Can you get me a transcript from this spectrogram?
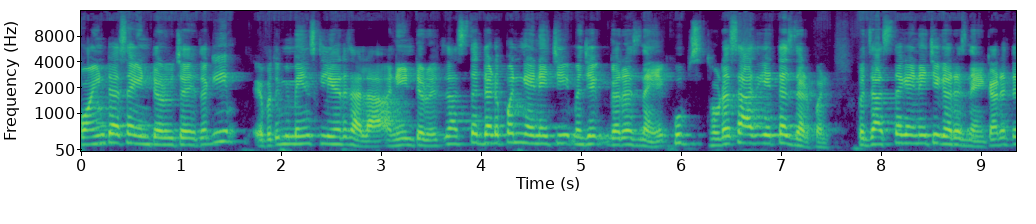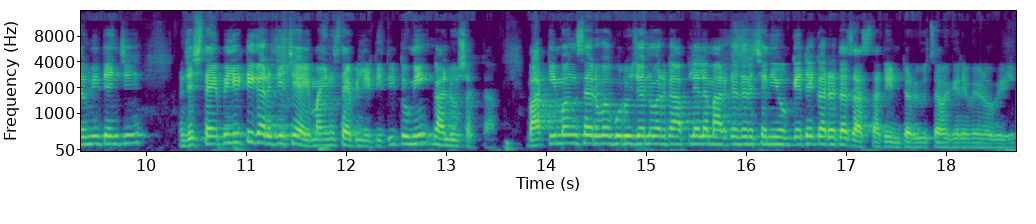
पॉइंट असा इंटरव्ह्यूचा येतं की तुम्ही मेन्स क्लिअर झाला आणि इंटरव्ह्यू जास्त दडपण घेण्याची म्हणजे गरज नाही खूप थोडंसं येतच दडपण पण जास्त घेण्याची गरज नाही. कारण तुम्ही त्यांची म्हणजे स्टॅबिलिटी गरजेची आहे माइंड स्टॅबिलिटी ती तुम्ही घालू शकता. बाकी मग सर्व गुरुजन वर्ग आपल्याला मार्गदर्शन योग्य ते करतच असतात इंटरव्ह्यूचं वगैरे वेळोवेळी.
